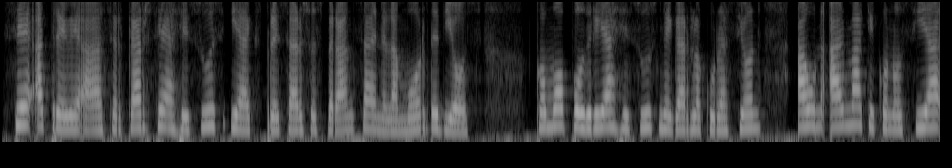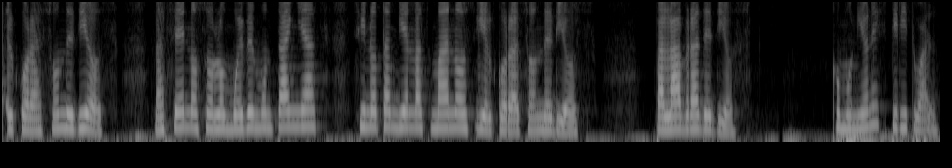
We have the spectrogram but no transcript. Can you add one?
se atreve a acercarse a Jesús y a expresar su esperanza en el amor de Dios. ¿Cómo podría Jesús negar la curación a un alma que conocía el corazón de Dios? La fe no solo mueve montañas, sino también las manos y el corazón de Dios. Palabra de Dios. Comunión espiritual.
